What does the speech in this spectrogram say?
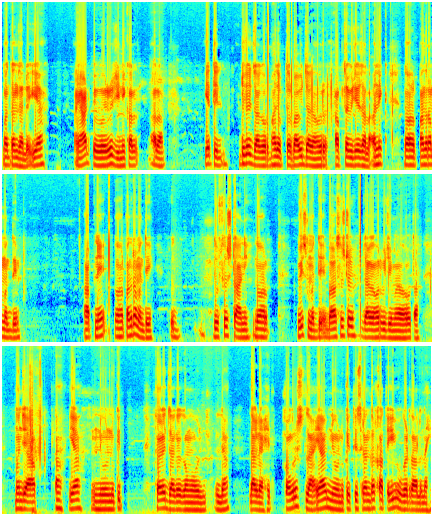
मतदान झालं. या आणि आठ फेब्रुवारी रोजी निकाल आला. येथील अठ्ठेचाळीस जागावर भाजप तर बावीस जागांवर आपचा विजय झाला. अनेक दोन हजार पंधरामध्ये आपने दोन हजार पंधरामध्ये दुसष्ट आणि दोन हजार वीसमध्ये बासष्ट जागांवर विजय मिळाला होता. म्हणजे आपला या निवडणुकीत चाळीस जागा गमावल्या लागल्या आहेत. काँग्रेसला या निवडणुकीत तिसऱ्यांदा खातंही उघडता आलं नाही.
